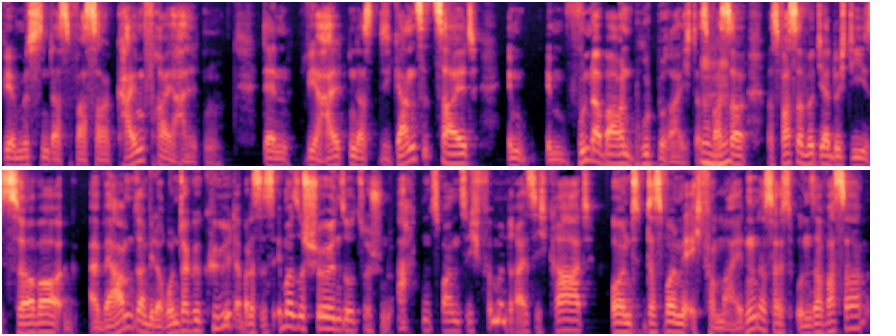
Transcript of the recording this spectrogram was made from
Wir müssen das Wasser keimfrei halten, denn wir halten das die ganze Zeit im, im wunderbaren Brutbereich. Das mhm. Wasser, das Wasser wird ja durch die Server erwärmt, dann wieder runtergekühlt, aber das ist immer so schön so zwischen 28, 35 Grad. Und das wollen wir echt vermeiden. Das heißt, unser Wasser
